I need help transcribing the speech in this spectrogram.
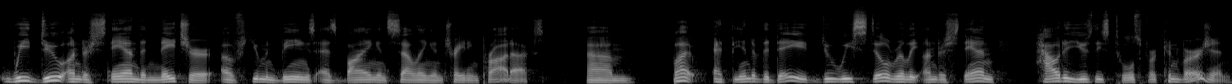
we do understand the nature of human beings as buying and selling and trading products. Um, but at the end of the day, do we still really understand how to use these tools for conversion?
